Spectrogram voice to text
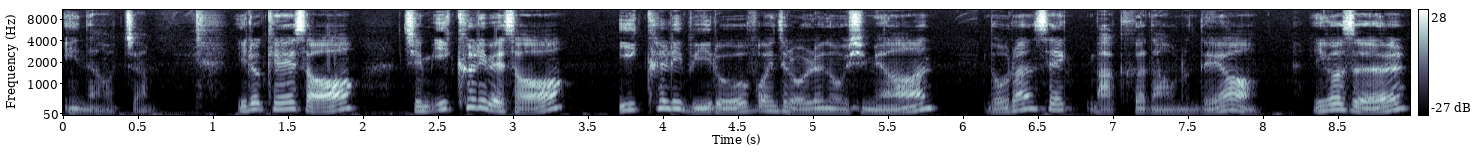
인, 아웃 점. 이렇게 해서 지금 이 클립에서 이 클립 위로 포인트를 올려놓으시면 노란색 마크가 나오는데요. 이것을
